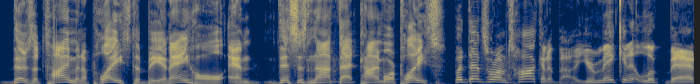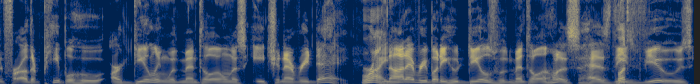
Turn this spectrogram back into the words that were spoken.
there's a time and a place to be an a-hole and this is not that time or place. But that's what I'm talking about. You're making it look bad for other people who are dealing with mental illness each and every day. Right. Not everybody who deals with mental illness has these But- views,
